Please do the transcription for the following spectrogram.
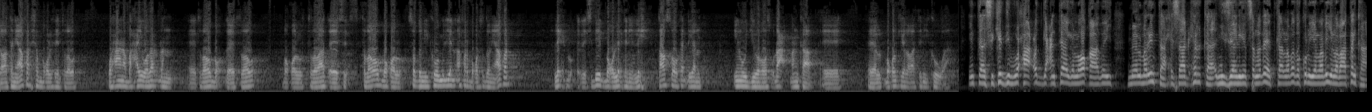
labaatan iyo afar shan boqol lixdan toddoba. Waxaana baxay wadar dhan todoba todoba boqol todobaad todoba boqol soddon iyo kow milyan afar boqol soddon iyo afar lix sideed boqol lixdan iyo lix taasoo ka dhigan inuu jiro hoos u dhac dhanka boqolkiiba labaatan iyo kow ah. Intaasi kadib waxaa cod gacantaaga loo qaaday meelmarinta xisaab xirka miisaaniyad sannadeedka labada kun iyo labaiyo labaatanka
